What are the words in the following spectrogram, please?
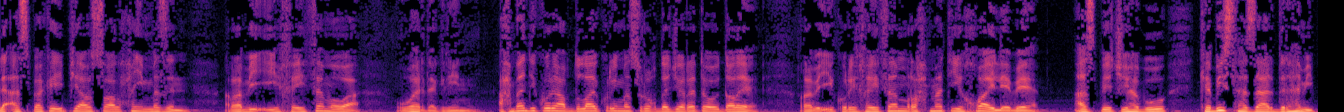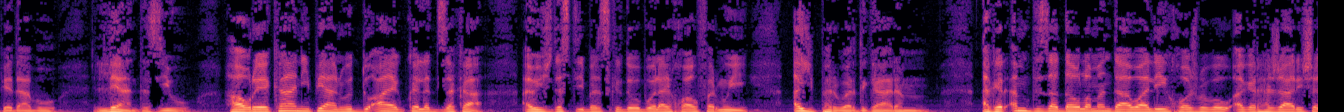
لە ئەسپەکەی پیاو ساڵحی مەزن ڕەبی ئی خەیثەمەوە وەردەگرین ئەحمەدی کوڕی عەبدوڵای کوڕی مەسروق دەگێڕێتەوە و دەڵێ ڕەبی ئی کوڕی خەیثەم ڕەحمەتی خوای لێبێ ئەسپێکی هەبوو کە بیست هەزار درهەمی پێدابوو لێیان دزی و هاوڕێیەکانی پێیان وت دوعایەک بکە لە دزەکە ئەویش دەستی بەرزکردەوە بۆ لای خوا و فەرمووی ئەی پەروەردگارم ئەگەر ئەم دزە دەوڵەمەنداوا لی خۆش ببە و ئەگەر هەژاریشە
